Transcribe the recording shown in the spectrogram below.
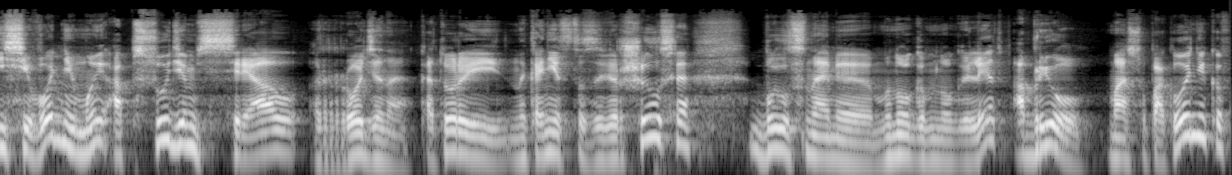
И сегодня мы обсудим сериал «Родина», который наконец-то завершился, был с нами много-много лет, обрел массу поклонников,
